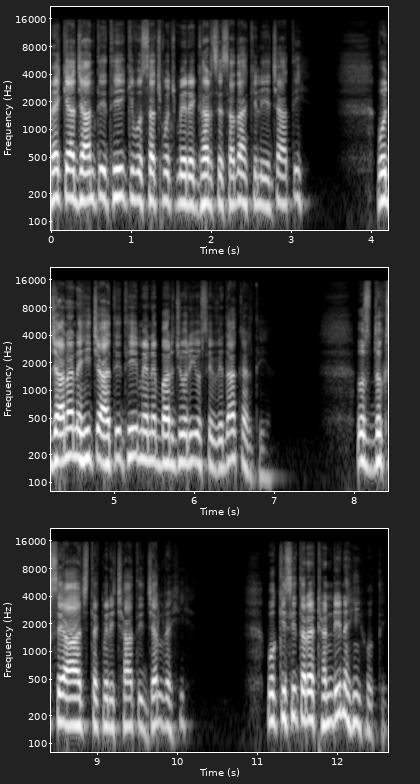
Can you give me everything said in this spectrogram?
मैं क्या जानती थी कि वो सचमुच मेरे घर से सदा के लिए जाती है? वो जाना नहीं चाहती थी, मैंने बरजोरी उसे विदा कर दिया। उस दुख से आज तक मेरी छाती जल रही है। वो किसी तरह ठंडी नहीं होती।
